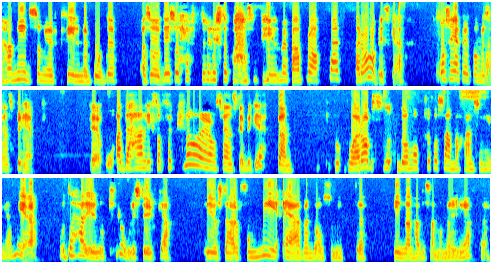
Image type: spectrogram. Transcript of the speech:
Hamid som gör filmer både, alltså det är så häftigt att lyssna på hans filmer för han pratar arabiska och så helt plötsligt kommer svenskt begrepp. Eh, och att han liksom förklarar de svenska begreppen på, på arabiska, så de också får samma chans att hänga med. Och det här är en otrolig styrka just det här att få med även de som inte innan hade samma möjligheter.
